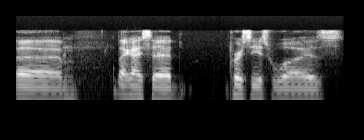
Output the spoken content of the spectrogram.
Um, like I said, Perseus was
